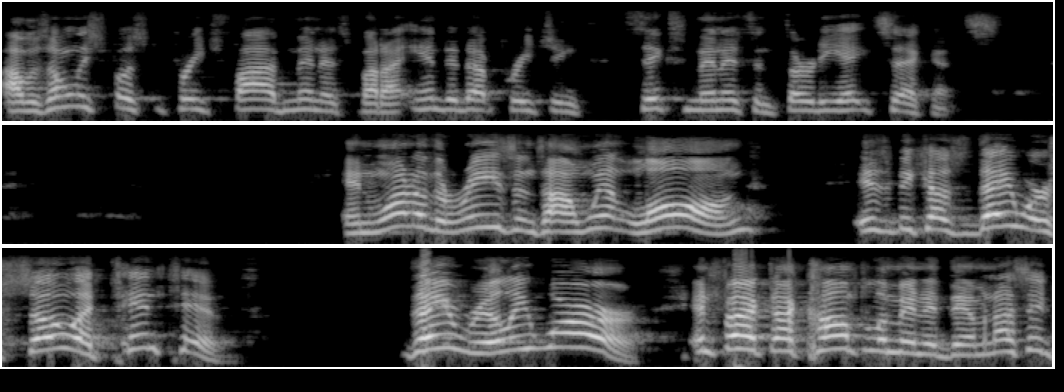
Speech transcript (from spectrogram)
I was only supposed to preach five minutes, but I ended up preaching six minutes and 38 seconds. And one of the reasons I went long is because they were so attentive. They really were. In fact, I complimented them and I said,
